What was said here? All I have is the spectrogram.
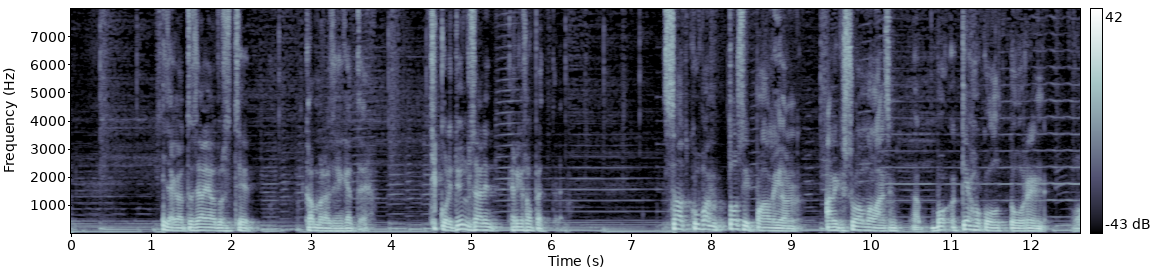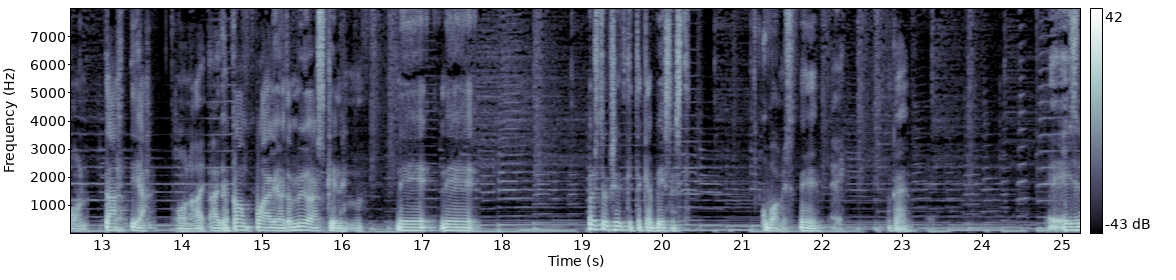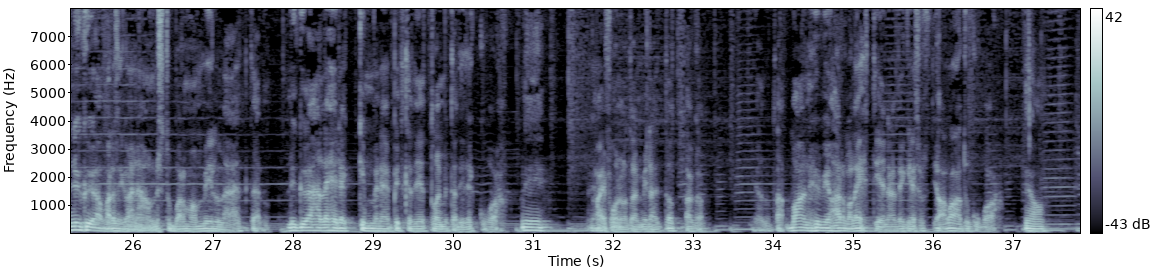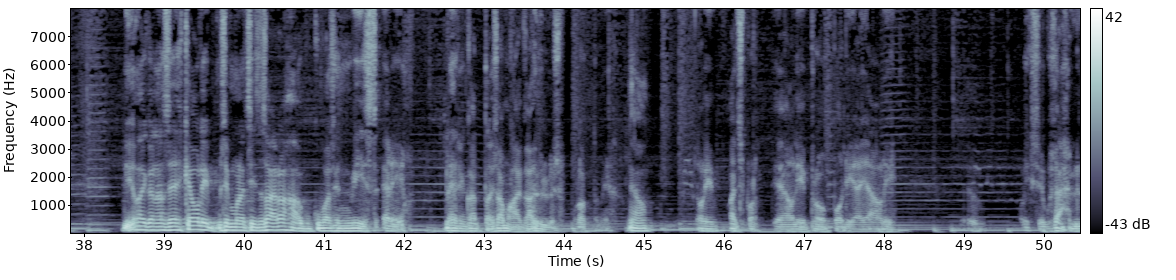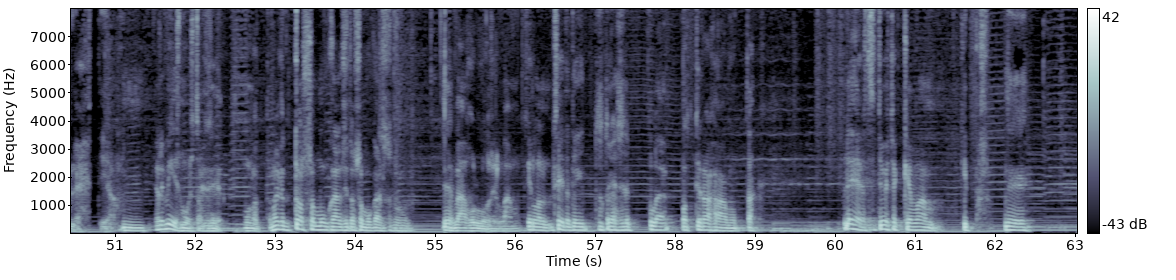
sitä kautta se ajautui sitten kamera siihen käteen. Sitten kun oli tylsää, niin kerkes opettelemaan. Sä oot kuvannut tosi paljon ainakin suomalaisen äh, kehokulttuurin on. tähtiä on aika... ja kamppailijoita myöskin, mm. niin, niin pystyykö sitkin tekemään bisnestä? Kuvaamista? Niin. Ei. Okei. Okay. Ei, ei se nykyään varsinkaan enää onnistu varmaan millään. Että nykyään lehdekin menee pitkälti, että toimittajat itse kuvaa. Niin. iPhoneilla tai millä, että ottaako. Ja tota, vaan hyvin harva lehti enää tekee sellaista laatukuvaa. Joo. Niin aikanaan se ehkä oli semmoinen, että siitä sai rahaa, kun kuvasin viisi eri lehden kantta oli samaan aikaan hyllys munottomia. Joo. Oli ja oli Pro Podia ja oli oliko se joku sählylehti ja, mm. ja oli viisi muistaakseni. Vaikka tuossa on mukaan, tuossa on mukaan, se on vähän hullua sillä mutta silloin siitä totta se tulee potti rahaa, mutta lehdet sitten yhtäkkiä vaan kippas. Niin.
